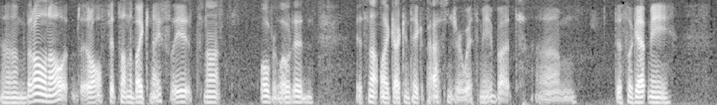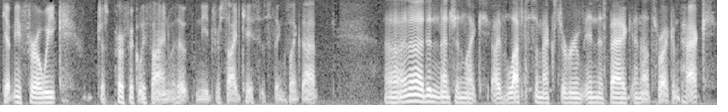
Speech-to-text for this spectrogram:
Um, but all in all, it, it, all fits on the bike nicely. It's not overloaded. It's not like I can take a passenger with me, but um, this will get me get me for a week just perfectly fine without the need for side cases, things like that. Uh, and then I didn't mention like I've left some extra room in this bag, and that's where I can pack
